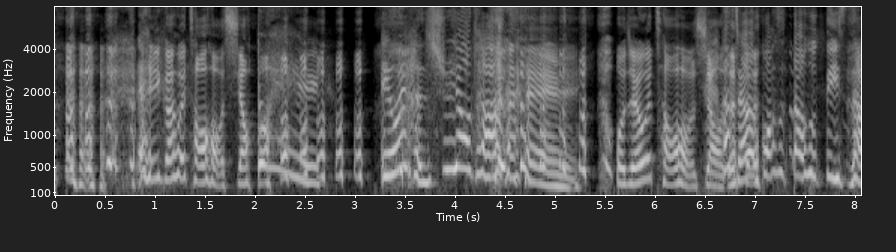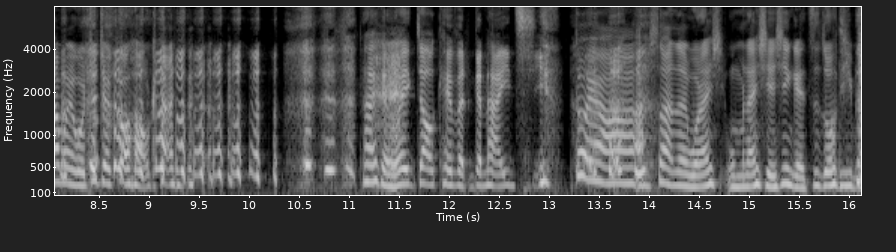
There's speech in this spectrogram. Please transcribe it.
哎、欸，应该会超好笑。对，LA 很需要他哎、欸，我觉得会超好笑的。只要光是到处 diss 他们，我就觉得够好看。他还可能会叫 Kevin 跟他一起。对啊，啊，算了，我来，我们来写信给制作提吧。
